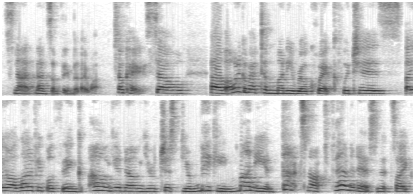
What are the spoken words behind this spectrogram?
it's not not something that I want. Okay, so Um, I want to go back to money real quick, which is, uh, you know, a lot of people think, oh, you know, you're just, you're making money and that's not feminist. And it's like,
